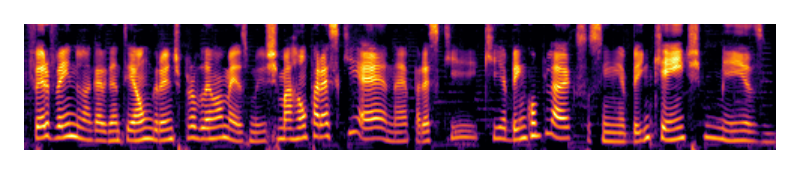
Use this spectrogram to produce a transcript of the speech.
fervendo na garganta e é um grande problema mesmo. E o chimarrão parece que é, né? Parece que, que é bem complexo, assim, é bem quente mesmo.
